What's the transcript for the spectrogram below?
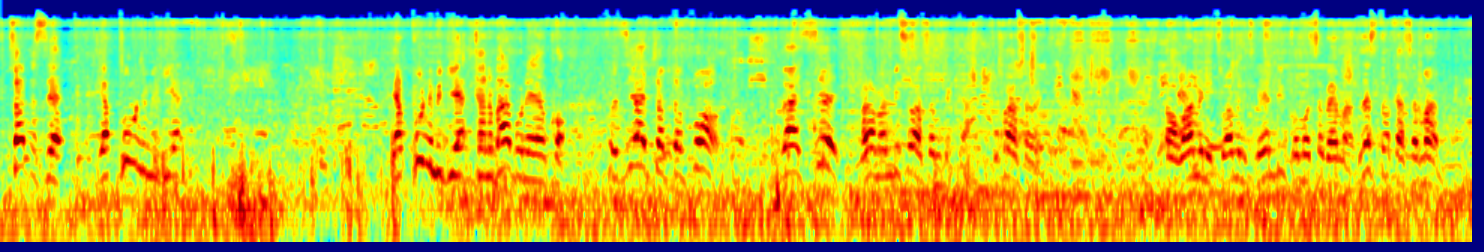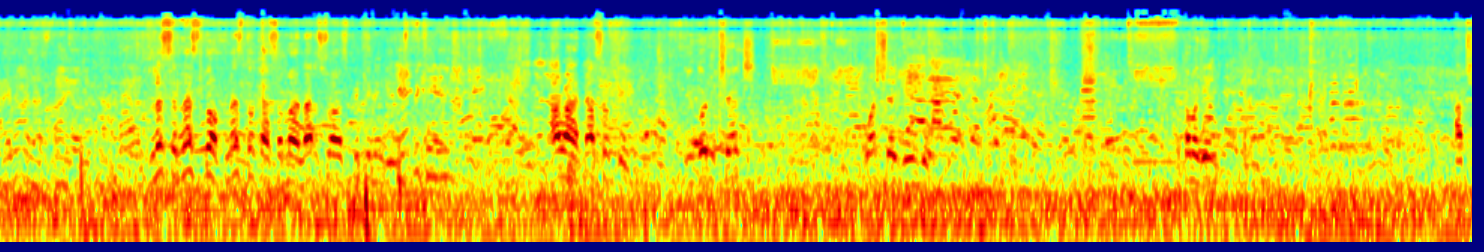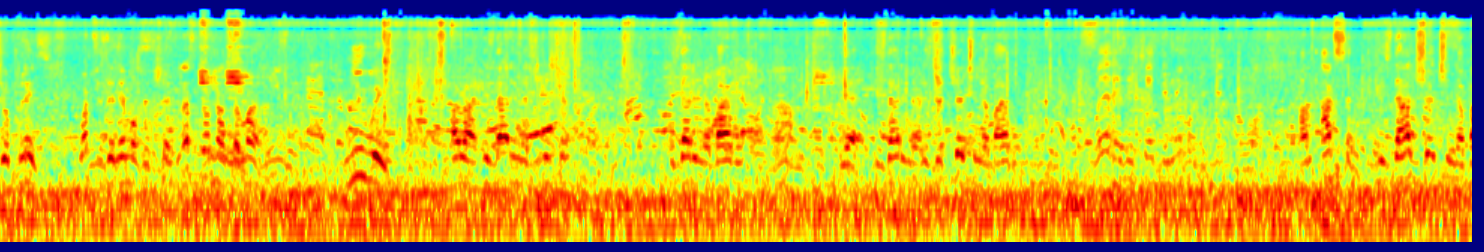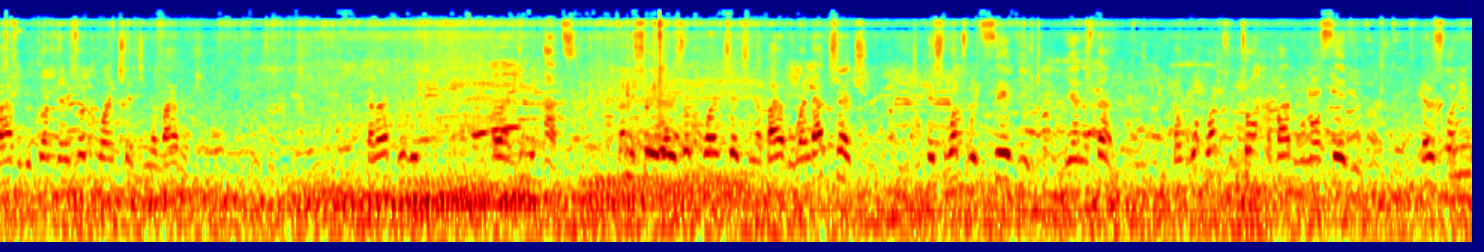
So te sɛ yɛpo nimideɛ. Yɛpo nimideɛ kan Bible na yɛnkɔ. Hosea chapter 4 verse 6 Bala man bi sɛ kaka. Wokɔ asɔre. Oh, one minute, one minute. Man, come on, say, man. Let's talk as a man. Listen, let's talk. Let's talk as a man. That is why I'm speaking English. You speak English? All right, that's okay. You go to church? What church do you go? Come again. At your place. What is the name of the church? Let's talk as a man. New way. All right, is that in the scriptures? Is that in the Bible? Yeah. Is that in the, is the church in the Bible? I'm asking, is that church in the Bible? Because there's only one church in the Bible. Can I prove it? All right, give me Acts. Let me show you there is only one church in the Bible. When that church is what will save you. You understand? Now, what, we talk about will not save you. There is only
